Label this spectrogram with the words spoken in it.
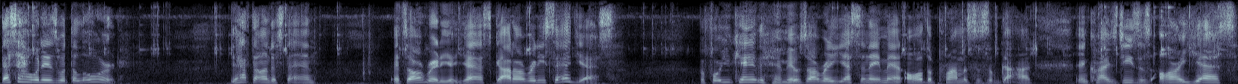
That's how it is with the Lord. You have to understand. It's already a yes. God already said yes. Before you came to Him, it was already yes and amen. All the promises of God in Christ Jesus are yes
